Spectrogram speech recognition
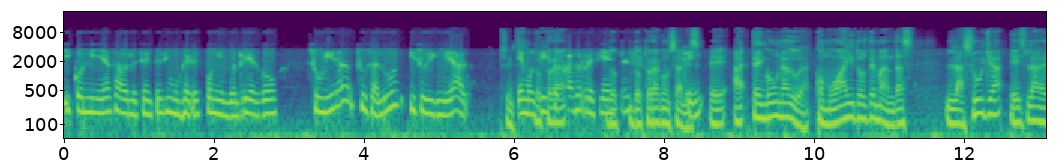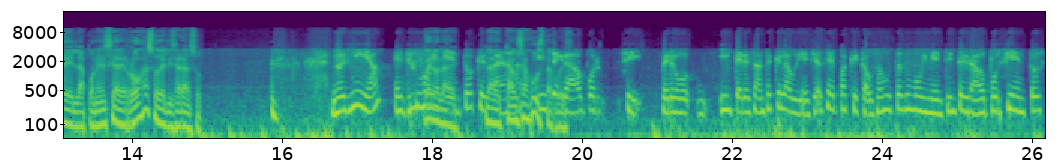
y con niñas, adolescentes y mujeres poniendo en riesgo su vida, su salud y su dignidad. Hemos visto casos recientes. doctora González, eh, ah, tengo una duda. Como hay dos demandas, ¿La suya es la de la ponencia de Rojas o de Lizarazo? No es mía, es de un Bueno, la de- movimiento que la de está Causa Justa, pues. integrado por... Sí, pero interesante que la audiencia sepa que Causa Justa es un movimiento integrado por cientos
